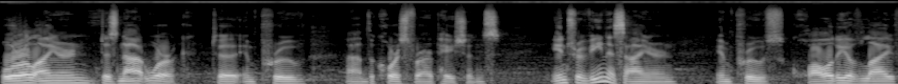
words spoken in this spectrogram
Oral iron does not work to improve um, the course for our patients. Intravenous iron improves quality of life,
